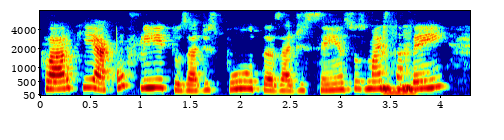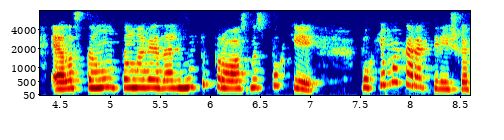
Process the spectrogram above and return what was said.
claro que há conflitos, há disputas, há dissensos, mas uhum. também elas estão, na verdade, muito próximas. Por quê? Porque uma característica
